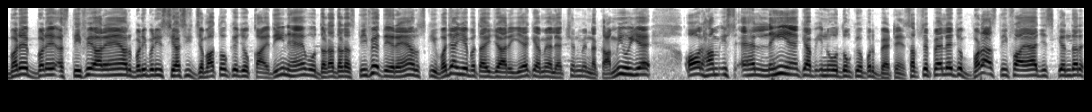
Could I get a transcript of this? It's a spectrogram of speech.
बड़े बड़े इस्तीफ़े आ रहे हैं और बड़ी बड़ी सियासी जमातों के जो कायदीन हैं वो धड़ाधड़ इस्तीफ़े दे रहे हैं और उसकी वजह ये बताई जा रही है कि हमें इलेक्शन में नाकामी हुई है और हम इस अहल नहीं हैं कि अब इन उहदों के ऊपर बैठें। सबसे पहले जो बड़ा इस्तीफ़ा आया जिसके अंदर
